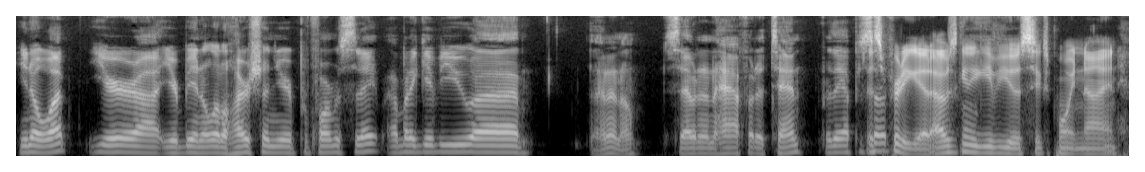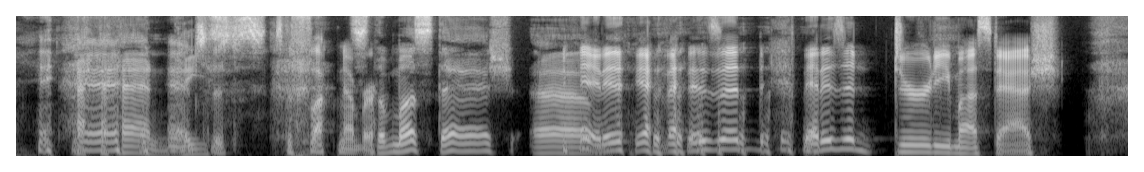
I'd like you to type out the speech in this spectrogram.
you know what? You're uh, you're being a little harsh on your performance today. I'm gonna give you uh, I don't know seven and a half out of ten for the episode. That's pretty good. I was going to give you a six point nine. it's, the, it's the fuck number. It's the mustache. Um, it is. Yeah, that is a that is a dirty mustache.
